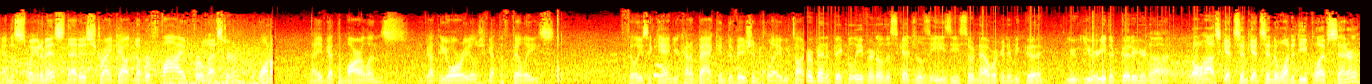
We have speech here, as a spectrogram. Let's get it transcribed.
And the swing and a miss. That is strikeout number five for Lester. One. Now you've got the Marlins. You've got the Orioles. You've got the Phillies. The Phillies again. You're kind of back in division play. We talked. Never been a big believer. No, oh, the schedule's easy, so now we're going to be good. You, you're either good or you're not. Rojas gets in, gets into one to deep left center.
